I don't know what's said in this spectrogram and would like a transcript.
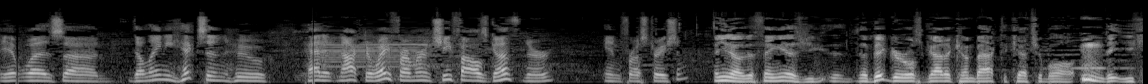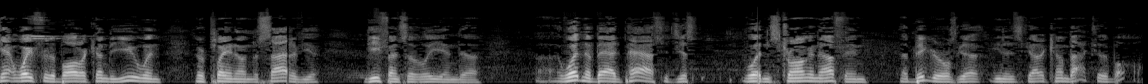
it was uh, Delaney Hickson who had it knocked away from her, and she fouls Gunther in frustration. And you know the thing is, you, the big girls got to come back to catch a ball. you can't wait for the ball to come to you when they're playing on the side of you, defensively. And uh, uh, it wasn't a bad pass; it just wasn't strong enough. And the big girls got you know just got to come back to the ball.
